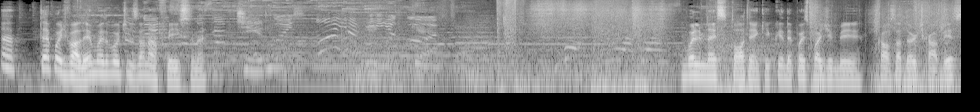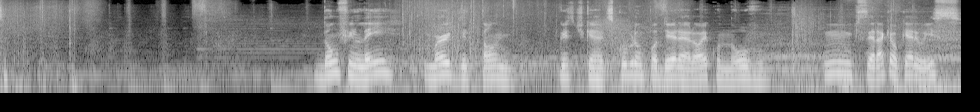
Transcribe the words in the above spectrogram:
Até pode valer, mas eu vou utilizar na Face, né? Vou eliminar esse Totem aqui, porque depois pode me causar dor de cabeça. Dom Finlay, Murgton, Grito de Guerra, descubra um poder heróico novo. Hum, será que eu quero isso?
